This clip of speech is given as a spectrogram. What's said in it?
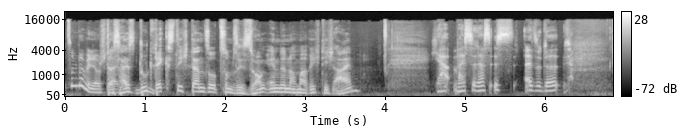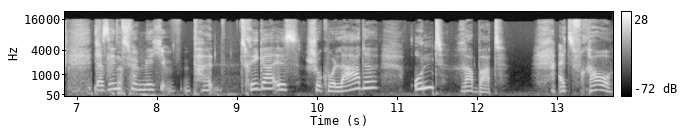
zum Domino. Das heißt, du deckst dich dann so zum Saisonende nochmal richtig ein? Ja, weißt du, das ist, also da, da sind das für mich, Trigger ist Schokolade und Rabatt. Als Frau.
